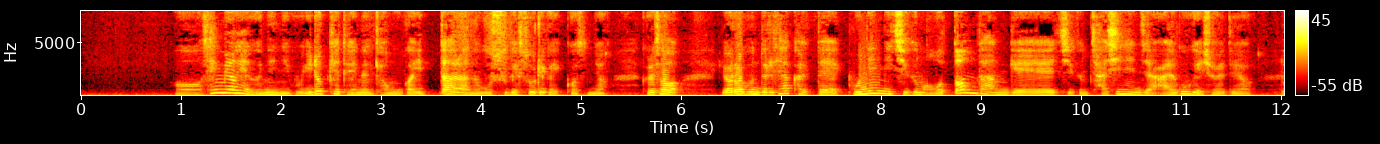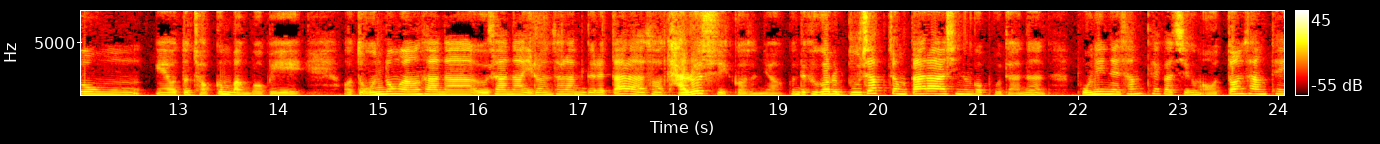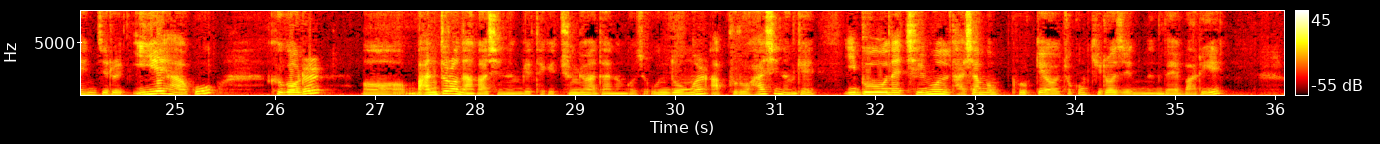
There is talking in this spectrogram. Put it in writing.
어, 생명의 은인이고 이렇게 되는 경우가 있다라는 우스갯소리가 있거든요. 그래서 여러분들이 생각할 때 본인이 지금 어떤 단계에 지금 자신인지 알고 계셔야 돼요. 운동의 어떤 접근 방법이 어떤 운동 강사나 의사나 이런 사람들에 따라서 다를 수 있거든요. 근데 그거를 무작정 따라 하시는 것보다는 본인의 상태가 지금 어떤 상태인지를 이해하고 그거를 어, 만들어 나가시는 게 되게 중요하다는 거죠. 운동을 앞으로 하시는 게. 이분의 질문을 다시 한번 볼게요. 조금 길어지는데 말이.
